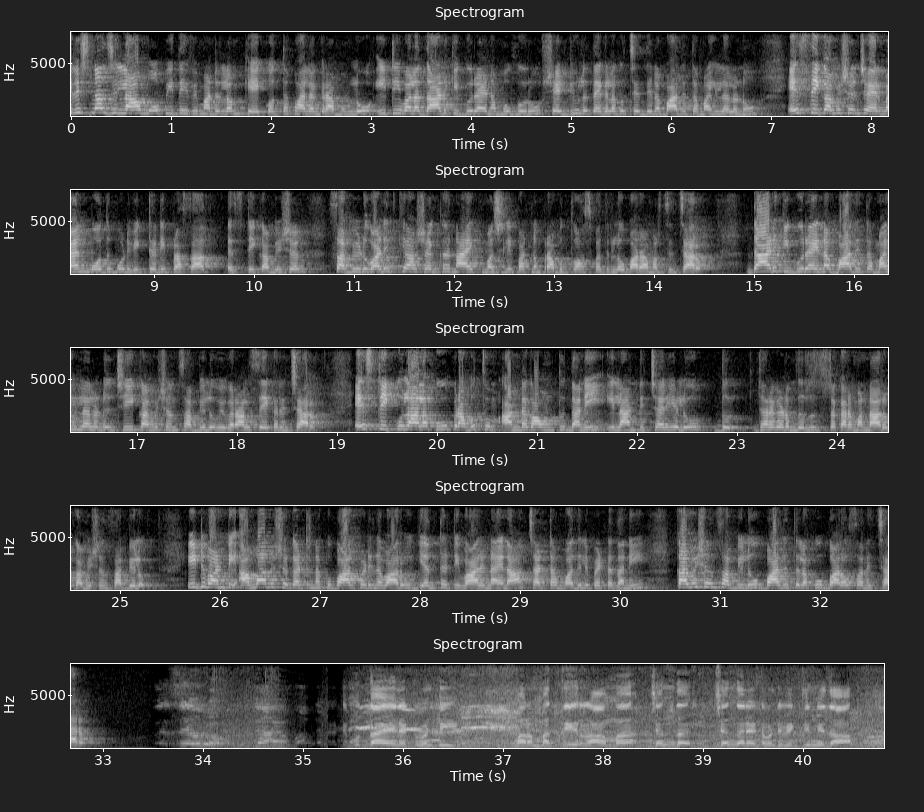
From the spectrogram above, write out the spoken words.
కృష్ణా జిల్లా మోపిదేవి మండలం కే కొత్తపాలెం గ్రామంలో ఇటీవల దాడికి గురైన ముగ్గురు షెడ్యూల్ తెగలకు చెందిన బాధిత మహిళలను SC commission chairman Modumudi Victory Prasad ST commission సభ్యుడు వడిత్యా శంకర్ నాయక్ మచిలీపట్నం ప్రభుత్వాసుపత్రిలో పరామర్శించారు. దాడికి గురైన బాధిత మహిళల నుంచి కమిషన్ సభ్యులు వివరాలు సేకరించారు. ఎస్టీ కులాలకు ప్రభుత్వం అండగా ఉంటుందని ఇలాంటి చర్యలు దు- జరగడం దురదృష్టకరమన్నారు కమిషన్ సభ్యులు. ఇటువంటి అమానుష ఘటనకు పాల్పడిన వారు ఎంతటి వారినైనా చట్టం వదిలిపెట్టదని కమిషన్ సభ్యులు బాధితులకు భరోసానిచ్చారు. ముద్దా అయినటువంటి మన మత్తి రామ చంద్ చంద్ అనేటువంటి వ్యక్తి మీద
